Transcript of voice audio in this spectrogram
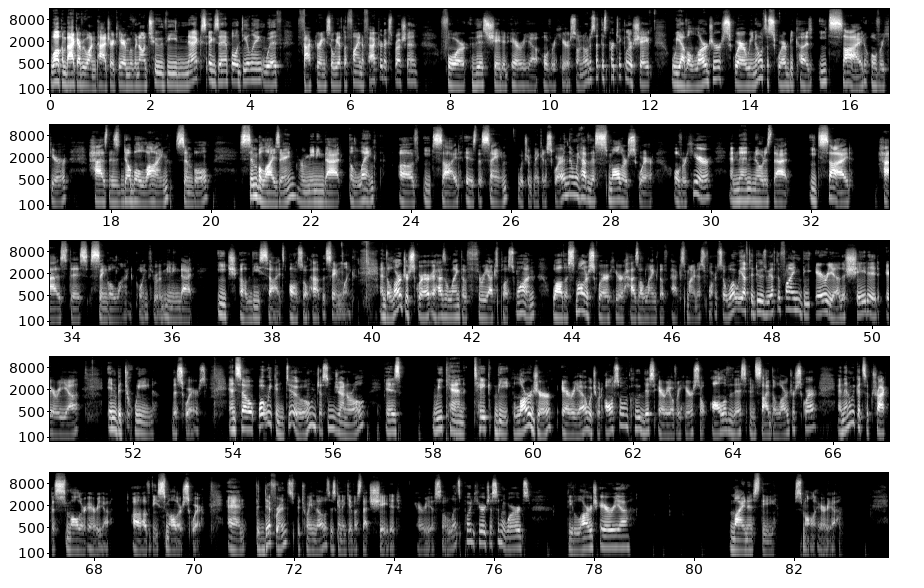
Welcome back everyone, Patrick here, moving on to the next example dealing with factoring. So we have to find a factored expression for this shaded area over here. So notice that this particular shape, we have a larger square. We know it's a square because each side over here has this double line symbol symbolizing or meaning that the length of each side is the same, which would make it a square. And then we have this smaller square over here. And then notice that each side has this single line going through it, meaning that each of these sides also have the same length. And the larger square, it has a length of 3x plus 1, while the smaller square here has a length of x minus 4. So what we have to do is we have to find the area, the shaded area, in between the squares. And so what we can do, just in general, is we can take the larger area, which would also include this area over here, so all of this inside the larger square, and then we could subtract the smaller area of the smaller square. And the difference between those is going to give us that shaded area. So let's put here just in words the large area minus the small area.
